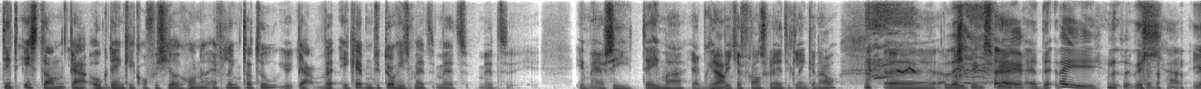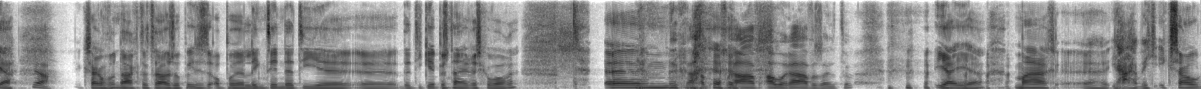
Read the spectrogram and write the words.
Dit is dan ja, ook denk ik officieel gewoon een Efteling Tattoo. Ja, we- ik heb natuurlijk toch iets met... met, met Immersie, thema. Ja, ik begin Ja. een beetje Frans Geneten klinken nou. Eh, Belevingsfeer. eh, de- hey. ja, ja, ja. ik zag hem vandaag nog trouwens op, op eh, LinkedIn dat hij eh, eh, dat die kippensnijder is geworden. Raaf, of raaf, oude raven zijn het toch? ja, ja. Maar eh, ja, weet je, ik zou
